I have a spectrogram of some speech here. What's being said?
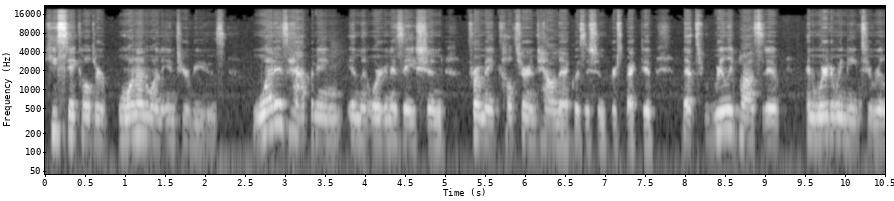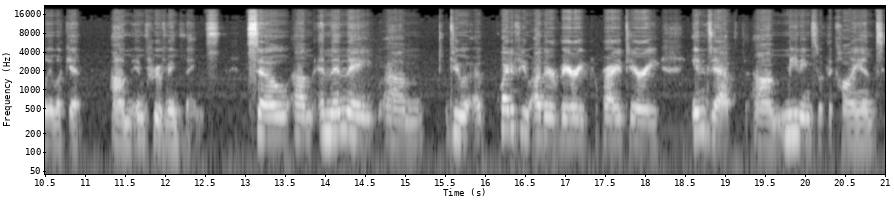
key stakeholder one-on-one interviews. What is happening in the organization from a culture and talent acquisition perspective that's really positive and where do we need to really look at um, improving things. So, um, and then they um, do a, quite a few other very proprietary, in-depth um, meetings with the client.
